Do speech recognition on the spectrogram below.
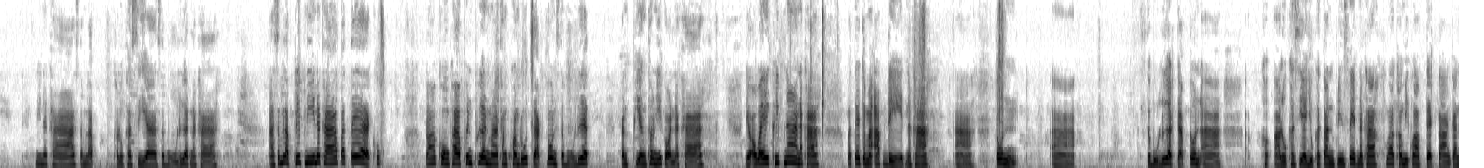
ๆ นี่นะคะสำหรับคาโลคาเซียสบู่เลือดนะคะสำหรับคลิปนี้นะคะป้าแต้ก็ก็คงพาเพื่อนๆมาทำความรู้จักต้นสบู่เลือดกันเพียงเท่านี้ก่อนนะคะ เดี๋ยวเอาไว้คลิปหน้านะคะป้าแต้จะมาอัปเดตนะคะอ่าต้นอ่าสบู่เลือดกับต้นอ่าอาโลคาเซียยูคาตันปรินเซสนะคะ ว่าเขามีความแตกต่างกัน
